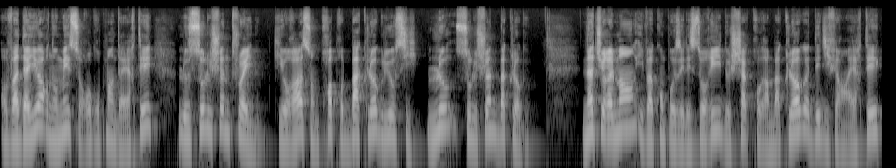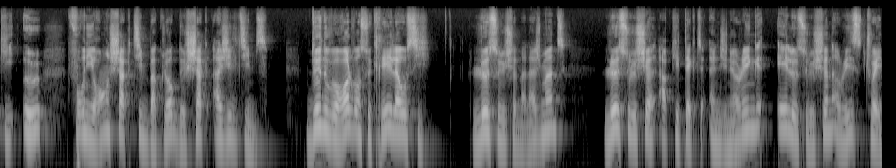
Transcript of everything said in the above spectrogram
On va d'ailleurs nommer ce regroupement d'ART le Solution Train, qui aura son propre backlog lui aussi, le Solution Backlog. Naturellement, il va composer les stories de chaque programme backlog des différents ART qui, eux, fourniront chaque team backlog de chaque Agile Teams. Deux nouveaux rôles vont se créer là aussi. Le Solution Management, le Solution Architect Engineering et le Solution Release Train,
